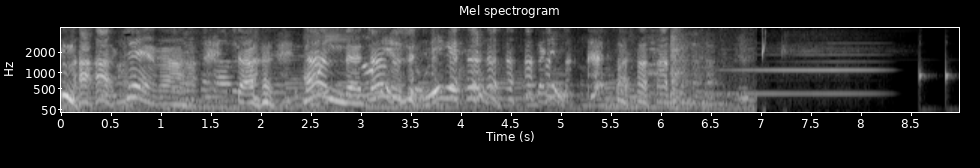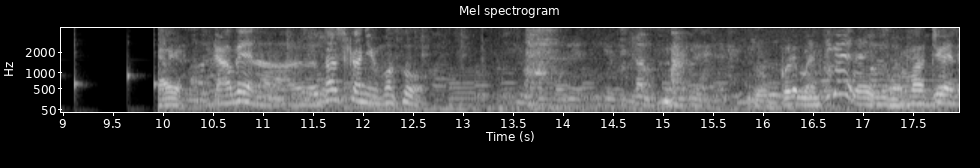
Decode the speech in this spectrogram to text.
なげえな。ちゃなんだよちゃんとしふざけんな やべえよやべえな。確かにうまそう。これ間違いないでしょ。間違いね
